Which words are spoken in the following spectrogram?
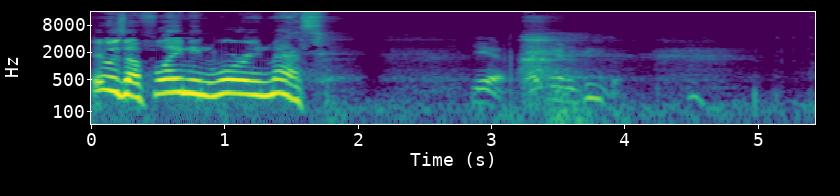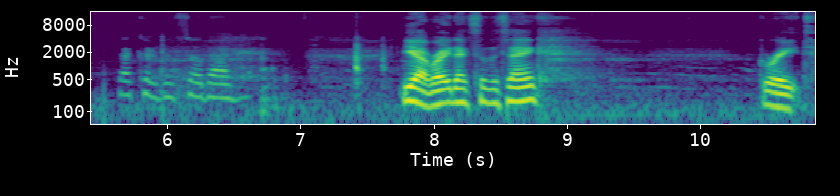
it was a flaming roaring mess. Yeah, right near the diesel. That could have been so bad. Yeah, right next to the tank. Great.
